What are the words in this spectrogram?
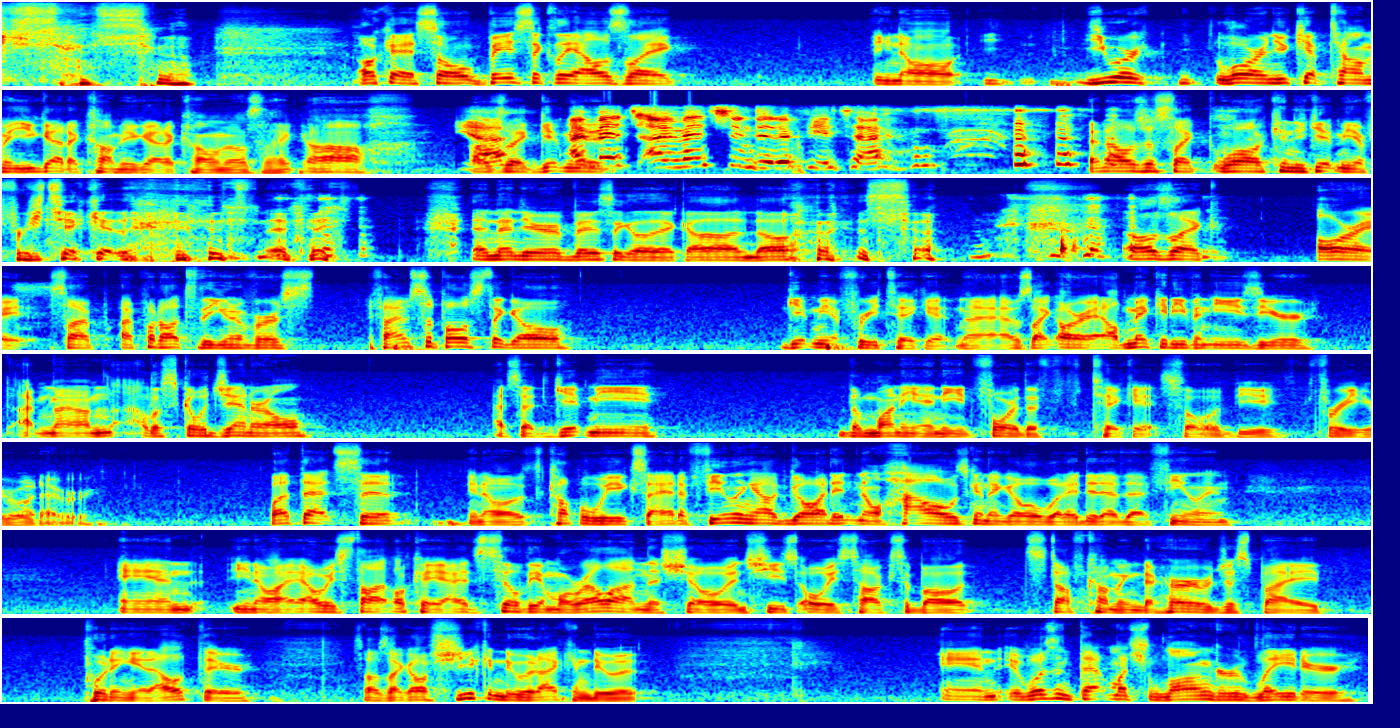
okay, so basically, I was like, you know, you were Lauren. You kept telling me you got to come, you got to come. And I was like, oh. I was like, get me. I, a- men- I mentioned it a few times. and I was just like, well, can you get me a free ticket? and, then, and then you're basically like, oh no. so I was like, all right. So I, I put out to the universe, if I'm supposed to go, get me a free ticket. And I, I was like, all right, I'll make it even easier. I'm, not- I'm, let's go general. I said, get me the money I need for the f- ticket, so it would be free or whatever. Let that sit. You know, a couple weeks. I had a feeling I would go. I didn't know how I was gonna go, but I did have that feeling. And you know, I always thought, okay, I had Sylvia Morella on this show, and she's always talks about stuff coming to her just by putting it out there. So I was like, oh, she can do it, I can do it. And it wasn't that much longer later,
